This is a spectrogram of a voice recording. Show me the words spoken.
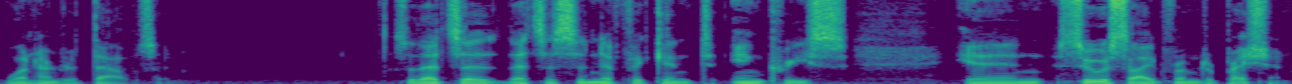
100,000. So that's a that's a significant increase in suicide from depression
